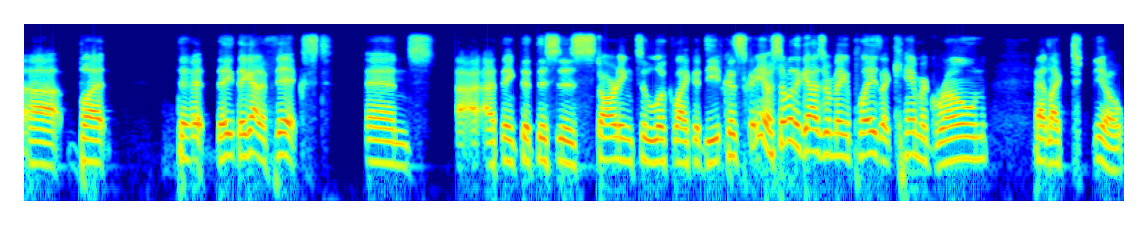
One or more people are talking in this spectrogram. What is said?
Uh, but they they, they got it fixed, and I, I think that this is starting to look like a deep because you know some of the guys are making plays like Cam McGrone had like t- you know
